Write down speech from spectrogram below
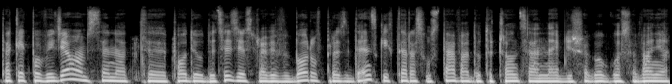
Tak jak powiedziałam, Senat e, podjął decyzję w sprawie wyborów prezydenckich. Teraz ustawa dotycząca najbliższego głosowania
